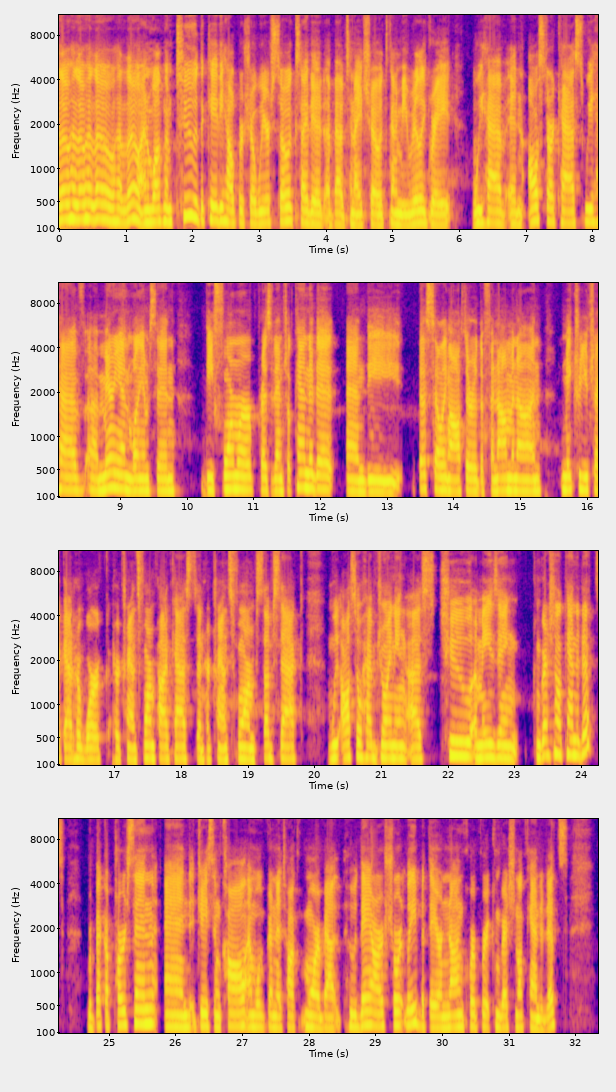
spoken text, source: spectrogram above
Hello, hello, hello, hello, and welcome to the Katie Halper Show. We are so excited about tonight's show. It's going to be really great. We have an all star cast. We have uh, Marianne Williamson, the former presidential candidate and the best selling author, The Phenomenon. Make sure you check out her work, her Transform podcasts, and her Transform Substack. We also have joining us two amazing congressional candidates. Rebecca Parson and Jason Call, and we're going to talk more about who they are shortly, but they are non corporate congressional candidates.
